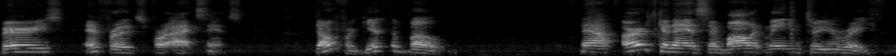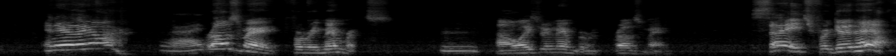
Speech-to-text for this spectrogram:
berries, and fruits for accents. Don't forget the bow. Now, herbs can add symbolic meaning to your wreath. And here they are all right. rosemary for remembrance. Mm, Always remember rosemary. Sage for good health.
